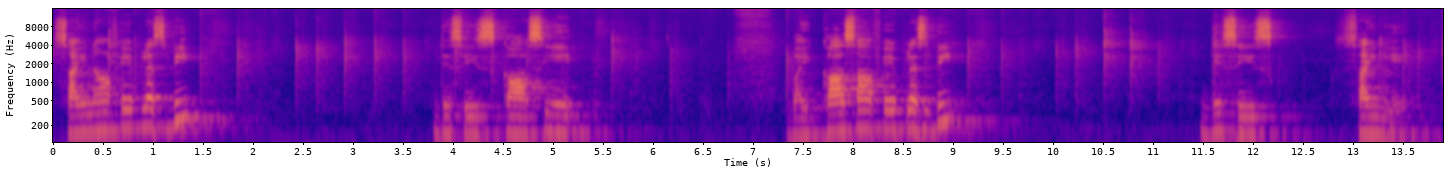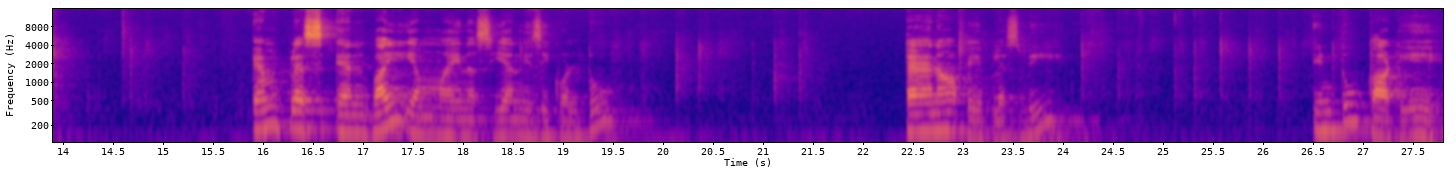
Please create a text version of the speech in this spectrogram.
sine of a plus b. This is cos a by cos of a plus b. This is sin a m plus n by m minus n is equal to tan of a plus b into cot a.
